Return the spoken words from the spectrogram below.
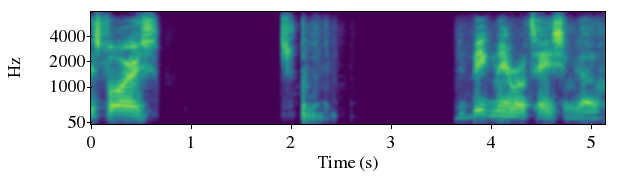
As far as the big man rotation go,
